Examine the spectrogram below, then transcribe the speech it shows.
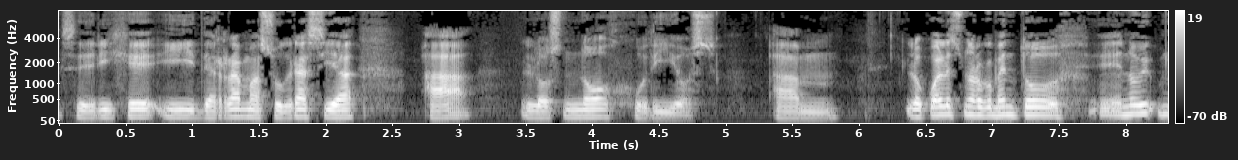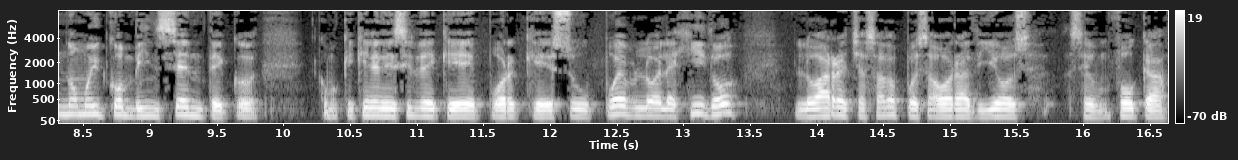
se dirige y derrama su gracia a los no judíos. lo cual es un argumento eh, no, muy convincente, como que quiere decir de que porque su pueblo elegido lo ha rechazado, pues ahora Dios se enfoca,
